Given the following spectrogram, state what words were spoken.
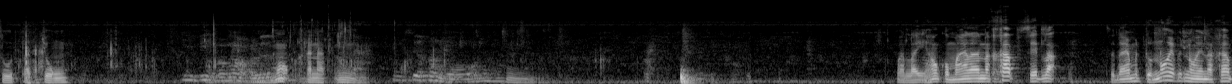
สูตรป่าจงเหมาะขนาดนี้นะอืมปลาไหลเขาก็มาแล้วนะครับ เสร็จละแสดงมันตัวน้อยไปหน่อยนะครับ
